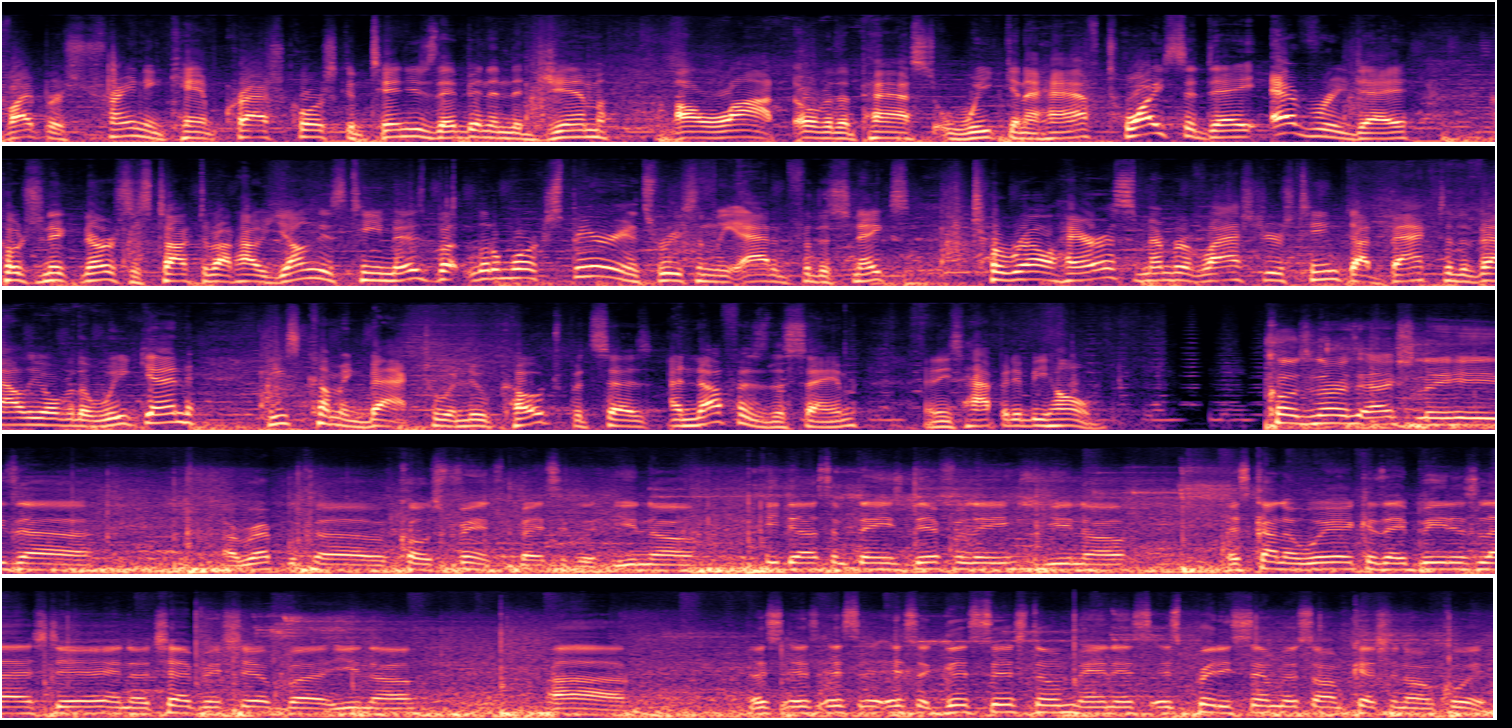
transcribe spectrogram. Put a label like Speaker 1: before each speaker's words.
Speaker 1: Vipers training camp crash course continues. They've been in the gym a lot over the past week and a half, twice a day, every day. Coach Nick Nurse has talked about how young his team is, but a little more experience recently added for the Snakes. Terrel Harris, a member of last year's team, got back to the Valley over the weekend. He's coming back to a new coach, but says enough is the same, and he's happy to be home.
Speaker 2: Coach Nurse, actually, he's a replica of Coach Finch, basically. You know, he does some things differently. You know, it's kind of weird because they beat us last year in the championship, but, you know, uh, it's, it's, it's, it's, a good system and it's, it's pretty similar, so I'm catching on quick.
